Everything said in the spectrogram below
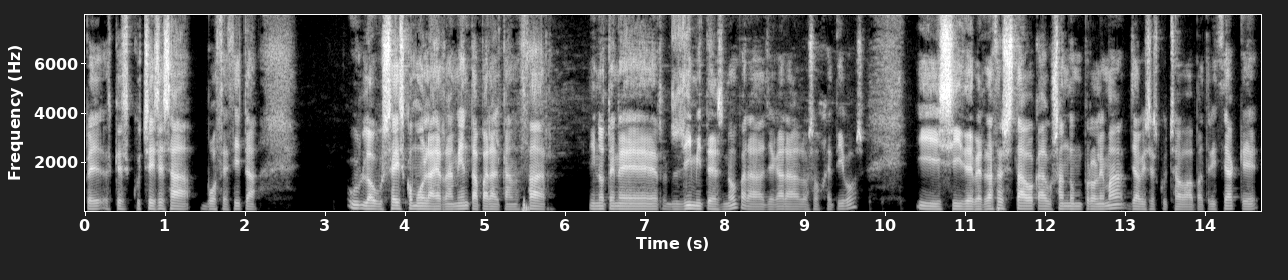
que escuchéis esa vocecita, lo uséis como la herramienta para alcanzar y no tener límites ¿no? para llegar a los objetivos. Y si de verdad os está causando un problema, ya habéis escuchado a Patricia que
